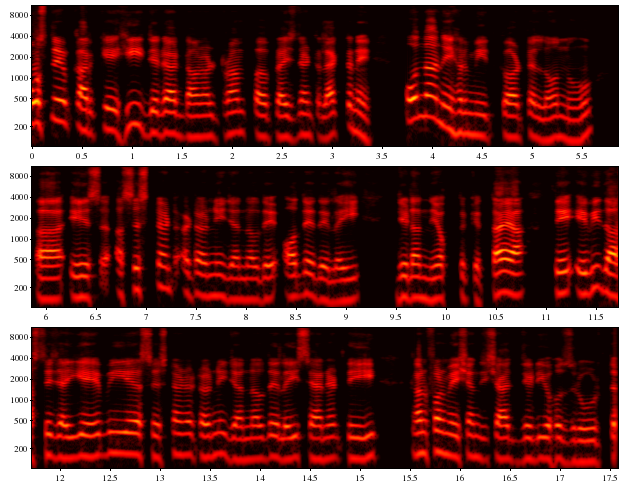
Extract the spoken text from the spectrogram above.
ਉਸ ਦੇ ਕਰਕੇ ਹੀ ਜਿਹੜਾ ਡੋਨਲਡ ਟਰੰਪ ਪ੍ਰੈਜ਼ੀਡੈਂਟ ਇਲੈਕਟ ਨੇ, ਉਹਨਾਂ ਨੇ ਹਰਮੀਤ ਕੌਰ ਢਿੱਲੋਂ ਨੂੰ ਇਸ ਅਸਿਸਟੈਂਟ ਅਟਾਰਨੀ ਜਨਰਲ ਦੇ ਅਹੁਦੇ ਦੇ ਲਈ ਜਿਹੜਾ ਨਿਯੁਕਤ ਕੀਤਾ ਆ, ਤੇ ਇਹ ਵੀ ਦੱਸਦੇ ਜਾਈਏ ਵੀ ਇਹ ਅਸਿਸਟੈਂਟ ਅਟਾਰਨੀ ਜਨਰਲ ਦੇ ਲਈ ਸੈਨੇਟ ਦੀ ਕਨਫਰਮੇਸ਼ਨ ਦੀ ਸ਼ਾਇਦ ਜਿਹੜੀ ਉਹ ਜ਼ਰੂਰਤ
